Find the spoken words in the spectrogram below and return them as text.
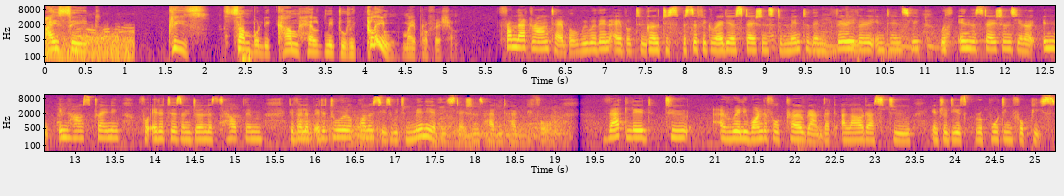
I said, please, somebody come help me to reclaim my profession. From that roundtable, we were then able to go to specific radio stations to mentor them very, very intensely within the stations, you know, in, in-house training for editors and journalists, to help them develop editorial policies, which many of these stations hadn't had before. That led to a really wonderful program that allowed us to introduce Reporting for Peace,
